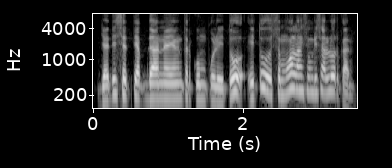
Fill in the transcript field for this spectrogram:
jadi setiap dana yang terkumpul itu itu semua langsung disalurkan.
